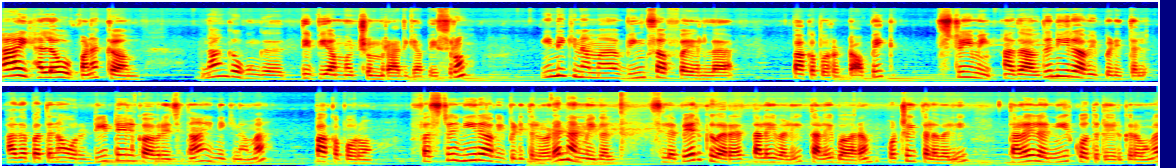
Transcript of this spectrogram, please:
ஹாய் ஹலோ வணக்கம். நாங்கள் உங்கள் திவ்யா மற்றும் ராதிகா பேசுகிறோம் இன்றைக்கி நம்ம விங்ஸ் ஆஃப் ஃபயரில் பார்க்க போகிற டாபிக் ஸ்ட்ரீமிங் அதாவது நீராவி பிடித்தல். அதை பற்றின ஒரு டீட்டெயில் கவரேஜ் தான் இன்றைக்கி நம்ம பார்க்க போகிறோம் ஃபஸ்ட்டு நீராவி பிடித்தலோட நன்மைகள். சில பேருக்கு வர தலைவலி தலைபாரம் ஒற்றை தலைவலி தலையில் நீர் கோத்துட்டு இருக்கிறவங்க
